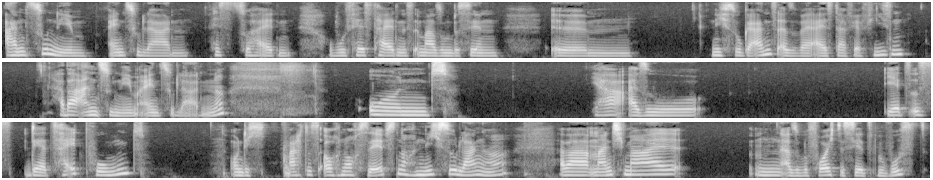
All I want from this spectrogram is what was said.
anzunehmen, einzuladen, festzuhalten. Obwohl festhalten ist immer so ein bisschen ähm, nicht so ganz, also weil Eis darf ja fließen, aber anzunehmen, einzuladen. Ne? Und ja, also jetzt ist der Zeitpunkt, und ich mache das auch noch selbst noch nicht so lange, aber manchmal, hm, also bevor ich das jetzt bewusst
